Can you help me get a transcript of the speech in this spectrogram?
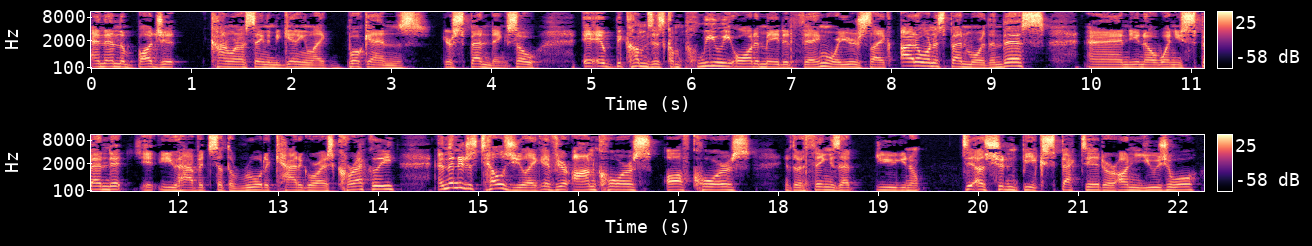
And then the budget, kind of what I was saying in the beginning, like bookends your spending. So it, it becomes this completely automated thing where you're just like, I don't want to spend more than this. And you know, when you spend it, it, you have it set the rule to categorize correctly. And then it just tells you like if you're on course, off course, if there are things that you, you know, uh, shouldn't be expected or unusual.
